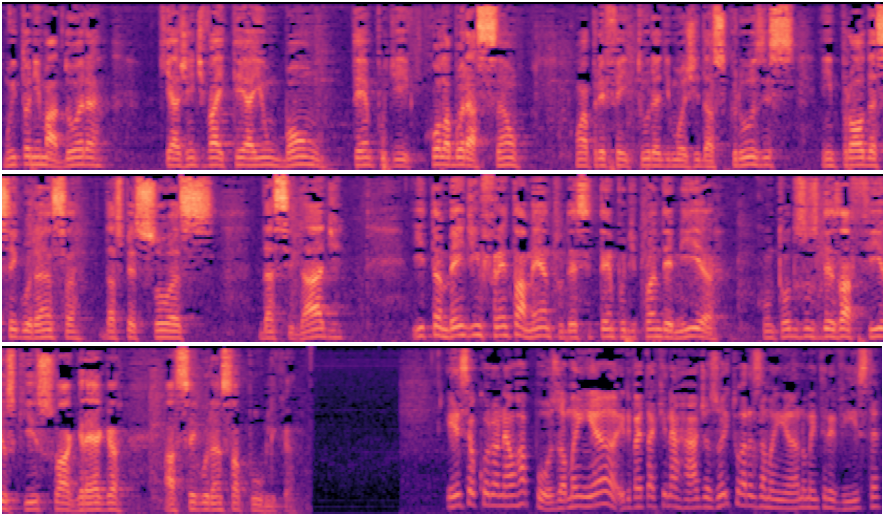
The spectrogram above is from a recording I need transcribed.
muito animadora, que a gente vai ter aí um bom tempo de colaboração com a Prefeitura de Mogi das Cruzes em prol da segurança das pessoas da cidade e também de enfrentamento desse tempo de pandemia com todos os desafios que isso agrega à segurança pública. Esse é o Coronel Raposo. Amanhã ele vai estar aqui na rádio às 8 horas da manhã numa entrevista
